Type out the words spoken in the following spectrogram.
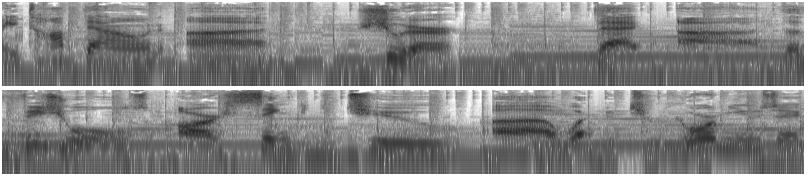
a top-down uh, shooter that uh, the visuals are synced to uh, what to your music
